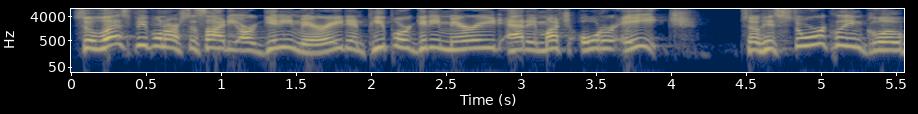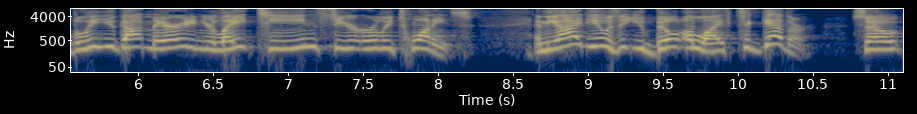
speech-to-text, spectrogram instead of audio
So, less people in our society are getting married, and people are getting married at a much older age. So, historically and globally, you got married in your late teens to your early 20s. And the idea was that you built a life together. So,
